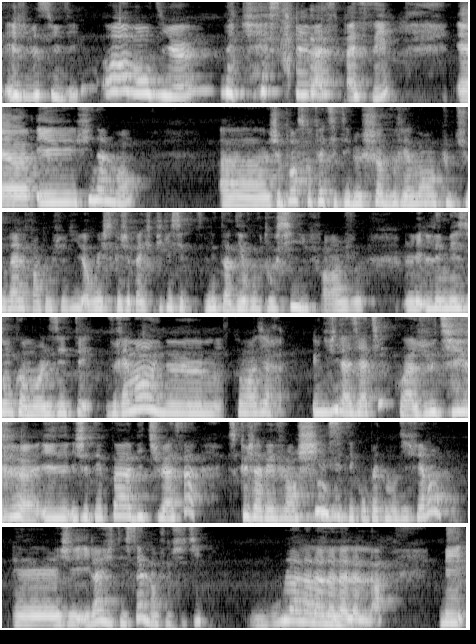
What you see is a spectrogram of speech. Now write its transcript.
et je me suis dit, oh mon Dieu, mais qu'est-ce qui va se passer? Et, et, finalement, euh, je pense qu'en fait, c'était le choc vraiment culturel. Enfin, comme je te dis, oui, ce que j'ai pas expliqué, c'est l'état des routes aussi. Enfin, les, maisons, comment elles étaient. Vraiment une, comment dire, une ville asiatique, quoi. Je veux dire, et j'étais pas habituée à ça. Ce que j'avais vu en Chine, c'était complètement différent. Et, là, j'étais seule, donc je me suis dit, oulala, là là là là là. Mais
